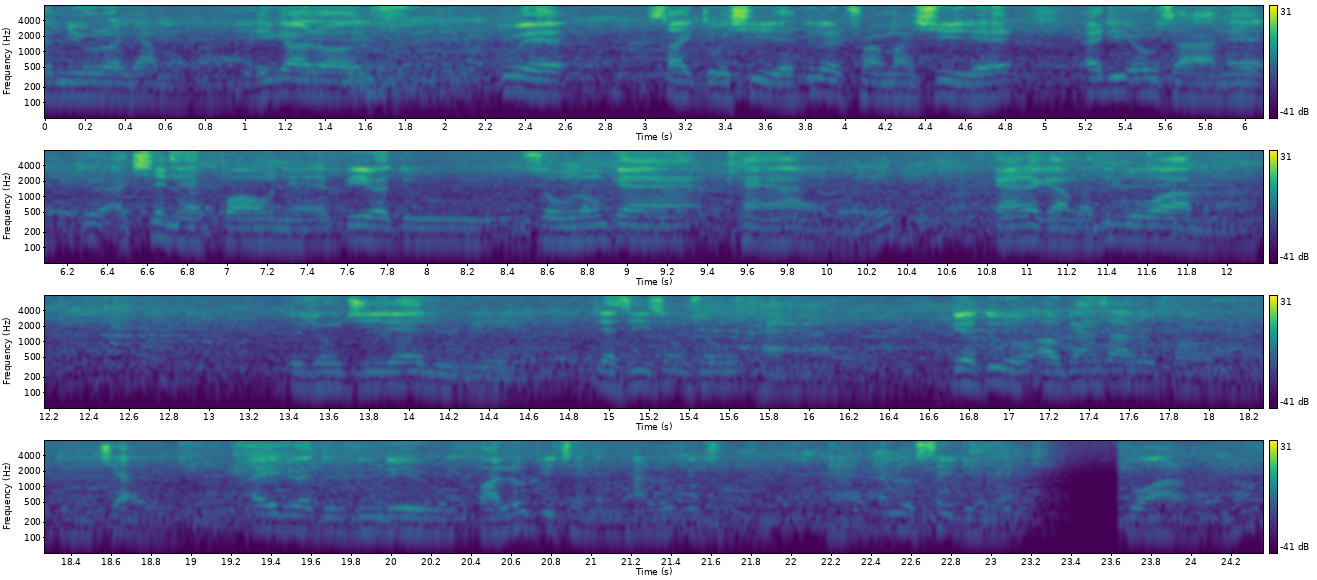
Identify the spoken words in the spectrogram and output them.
တစ်မျိုးတော့ရမှာပါအဓိကတော့သူ့ရဲ့ cycle ရှိတယ်သူ့ရဲ့ trauma ရှိတယ်အဲ့ဒီဥစ္စာနဲ့သူ့အချစ်နဲ့ပေါင်းတယ်ပြီးတော့သူဇုံလုံးကန်ခံရတယ်ပေါ့လေခံရတဲ့ကမှာသူ့ဘဝမှာသူယုံကြည်တဲ့လူတွေပျက်စီးဆုံးရှုံးခံရတယ် ပြီးတော့သူ့ကိုအောက်ကန်းစားလို့ခေါ်တာသူမချဘူးအဲ့ဒီအတွက်သူလူတွေကိုဘာလို့ပြစ်ချင်တယ်ငါလို့ပြစ်ချင်တယ်အဲအဲ့လိုစိတ်တွေနဲ့တွားတာပေါ့နော်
